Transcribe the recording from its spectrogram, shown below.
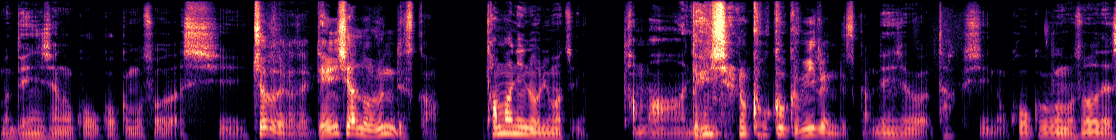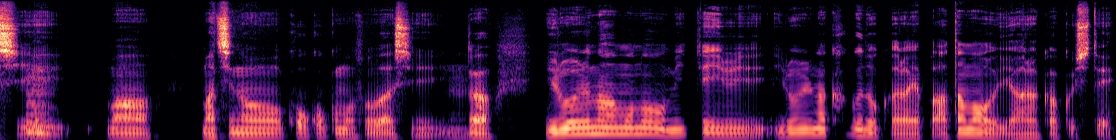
まあ、電車の広告もそうだし。ちょっと待ってください。電車乗るんですか？たまに乗りますよ。たまに。電車の広告見るんですか？電車のタクシーの広告もそうだし、うん。まあ街の広告もそうだし、ん。だからいろいろなものを見ているいろいろな角度からやっぱ頭を柔らかくして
